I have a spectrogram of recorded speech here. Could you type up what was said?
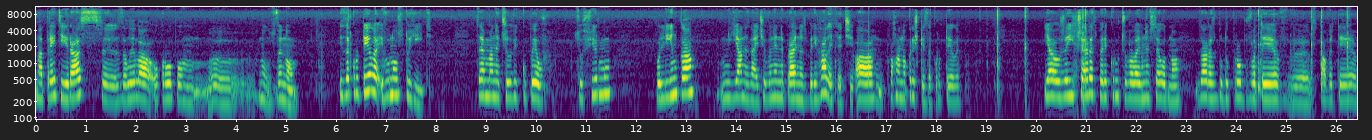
на третій раз е, залила окропом е, ну, з вином. І закрутила, і воно стоїть. Це в мене чоловік купив цю фірму Полінка. Я не знаю, чи вони неправильно зберігалися, чи а погано кришки закрутили. Я вже їх ще раз перекручувала, і вони все одно. Зараз буду пробувати ставити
